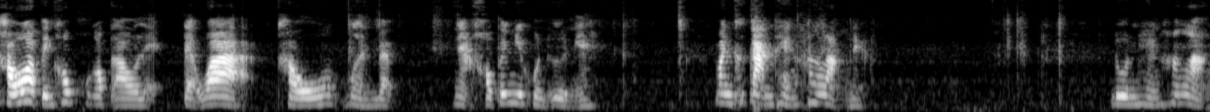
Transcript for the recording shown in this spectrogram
เขาอะเป็นครอบครัวกับเราแหละ แต่ว่าเขาเหมือนแบบเนี่ยเขาไปมีคนอื่นไงมันคือการแทงข้างหลังเนี่ยโดนแทงข้างหลัง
